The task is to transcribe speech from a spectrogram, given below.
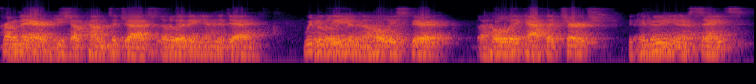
From there he shall come to judge the living and the dead. We believe in the Holy Spirit, the Holy Catholic Church, the communion of saints,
